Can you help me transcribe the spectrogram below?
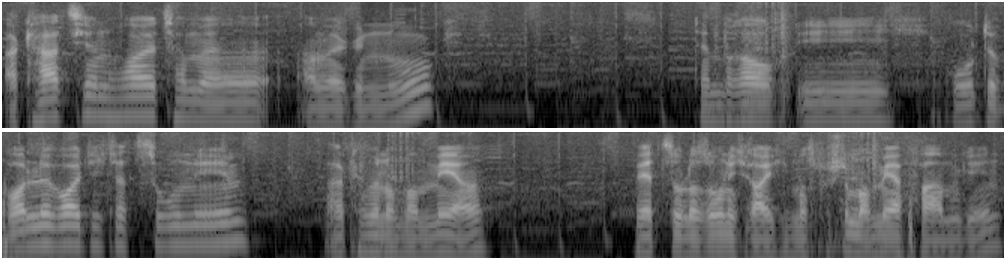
Akazienholz haben wir, haben wir genug. Dann brauche ich rote Wolle wollte ich dazu nehmen. Da können wir noch mal mehr. Wird so oder so nicht reichen. Ich muss bestimmt noch mehr Farben gehen.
